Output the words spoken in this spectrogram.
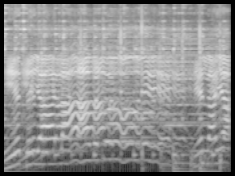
હે દયા લાવજો રે હે લાયા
